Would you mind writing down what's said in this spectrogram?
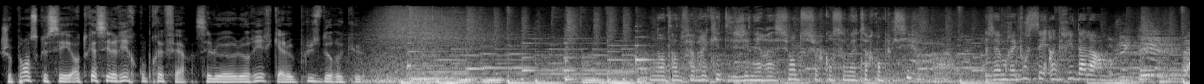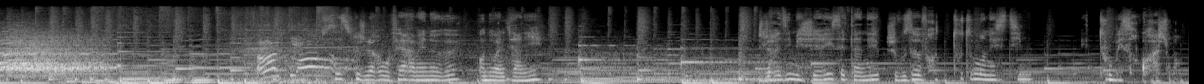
je pense que c'est, en tout cas, c'est le rire qu'on préfère. C'est le, rire qui a le plus de recul. On est en train de fabriquer des générations de surconsommateurs compulsifs. J'aimerais pousser un cri d'alarme. Tu sais ce que je leur ai offert à mes neveux au Noël dernier? Je leur ai dit, mes chéris, cette année, je vous offre toute mon estime et tous mes encouragements.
